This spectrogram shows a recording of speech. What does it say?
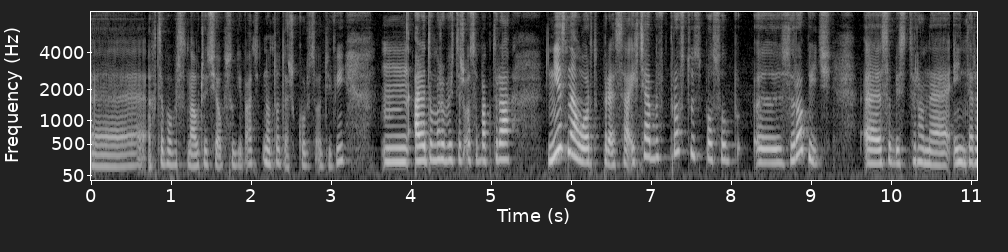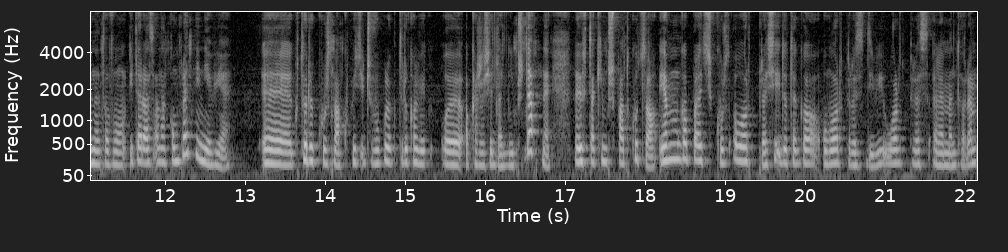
e, chce po prostu nauczyć się obsługiwać, no to też kurs o Divi. Mm, ale to może być też osoba, która nie zna WordPressa i chciałaby w prosty sposób e, zrobić e, sobie stronę internetową i teraz ona kompletnie nie wie, który kurs ma kupić i czy w ogóle którykolwiek okaże się dla niej przydatny. No i w takim przypadku co? Ja bym mogła polecić kurs o WordPressie i do tego WordPress Divi, WordPress Elementorem.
